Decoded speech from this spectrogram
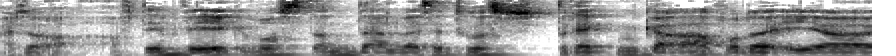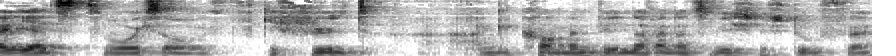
Also auf dem Weg, wo es dann teilweise Durststrecken gab oder eher jetzt, wo ich so gefühlt angekommen bin nach einer Zwischenstufe.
